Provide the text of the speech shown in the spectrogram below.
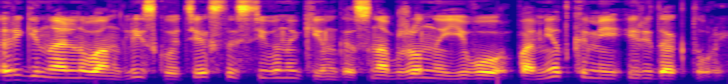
оригинального английского текста Стивена Кинга, снабженный его пометками и редактурой.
